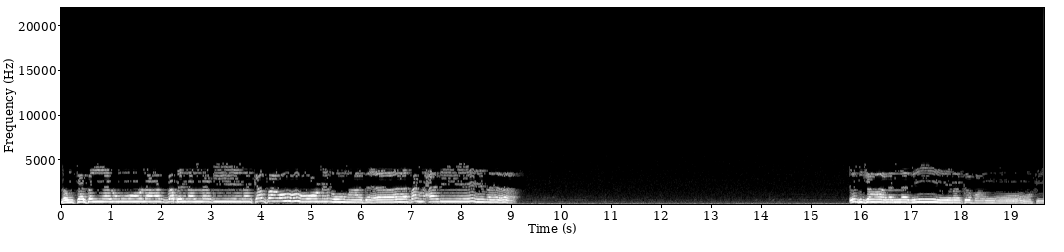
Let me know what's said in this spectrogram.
لو تزينوا لعذبنا الذين كفروا منهم عذابا أليما. إذ جعل الذين كفروا في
